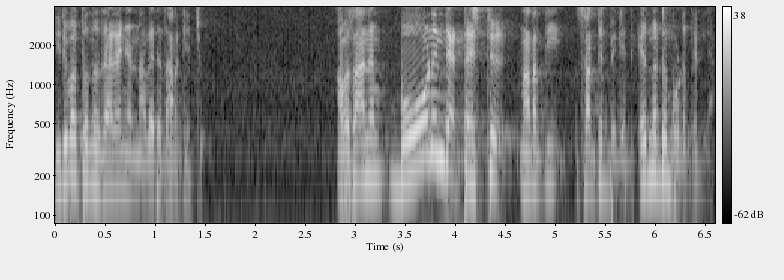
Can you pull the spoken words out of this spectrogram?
ഇരുപത്തൊന്ന് തികഞ്ഞെന്ന് അവർ തർക്കിച്ചു. അവസാനം ബോണിന്റെ ടെസ്റ്റ് നടത്തി സർട്ടിഫിക്കറ്റ്. എന്നിട്ടും കൊടുത്തില്ല.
